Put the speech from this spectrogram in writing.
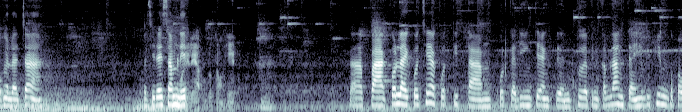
กนั่นล่ะจ้ะก็สิได้สำเร็จแล้วบ่ต้องเฮ็ด ก็ฝากกดไลค์กดแชร์กดติดตาม กดกระดิ่งแจ้งเตือนเพื่อเป็นกำลังใจให้พี่พิมพ์กระเป๋า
